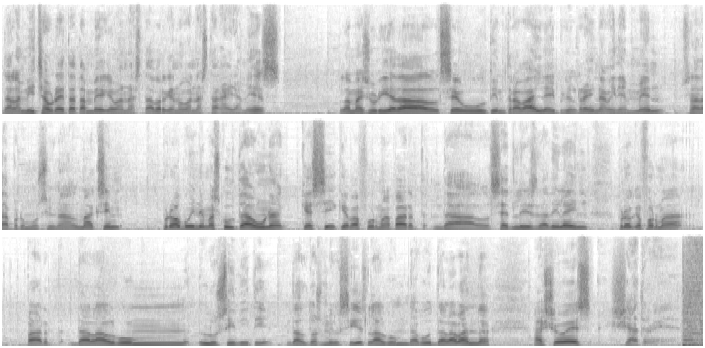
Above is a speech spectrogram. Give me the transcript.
de la mitja horeta també que van estar, perquè no van estar gaire més. La majoria del seu últim treball, April Rain, evidentment, s'ha de promocionar al màxim, però avui anem a escoltar una que sí que va formar part del setlist de Delane, però que forma part de l'àlbum Lucidity del 2006, l'àlbum debut de la banda. Això és Shattered.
